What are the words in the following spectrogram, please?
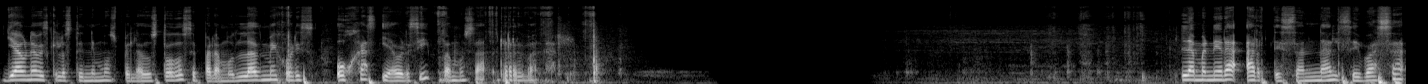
Ya una vez que los tenemos pelados todos, separamos las mejores hojas y ahora sí vamos a rebanar. La manera artesanal se basa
